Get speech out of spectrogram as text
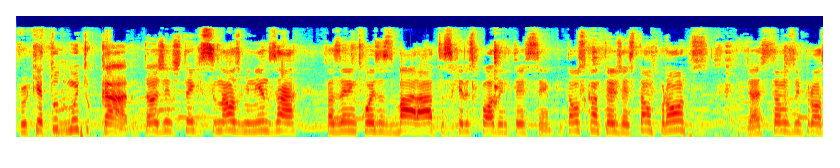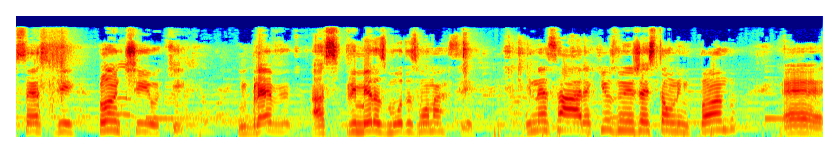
porque é tudo muito caro. Então a gente tem que ensinar os meninos a fazerem coisas baratas que eles podem ter sempre. Então os canteiros já estão prontos, já estamos em processo de plantio aqui. Em breve as primeiras mudas vão nascer. E nessa área aqui os meninos já estão limpando. É,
